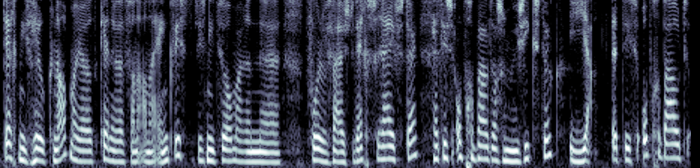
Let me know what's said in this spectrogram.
technisch heel knap, maar ja, dat kennen we van Anna Enquist. Het is niet zomaar een uh, voor de vuist wegschrijfster. Het is opgebouwd als een muziekstuk? Ja, het is opgebouwd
